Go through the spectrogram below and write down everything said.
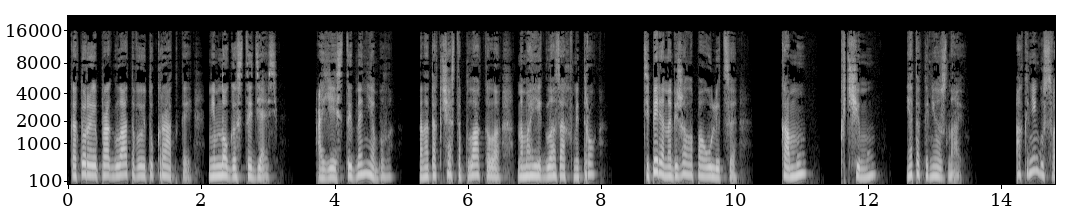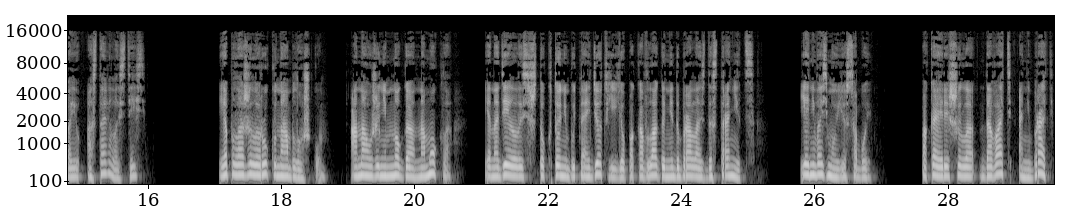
которые проглатывают украдкой, немного стыдясь. А ей стыдно не было. Она так часто плакала на моих глазах в метро. Теперь она бежала по улице. Кому, к чему, я так и не узнаю. А книгу свою оставила здесь. Я положила руку на обложку. Она уже немного намокла. Я надеялась, что кто-нибудь найдет ее, пока влага не добралась до страниц. Я не возьму ее с собой. Пока я решила давать, а не брать.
